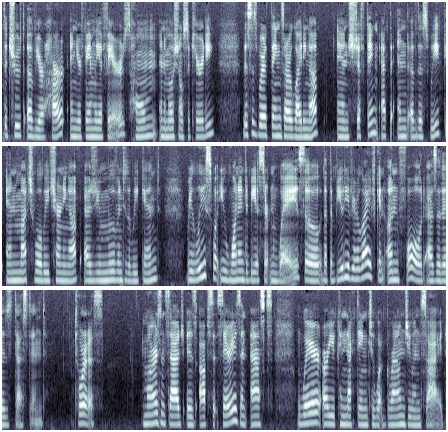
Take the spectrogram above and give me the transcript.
the truth of your heart and your family affairs, home, and emotional security. This is where things are lighting up and shifting at the end of this week, and much will be churning up as you move into the weekend. Release what you wanted to be a certain way so that the beauty of your life can unfold as it is destined. Taurus. Mars and Sag is opposite Ceres and asks, Where are you connecting to what grounds you inside?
